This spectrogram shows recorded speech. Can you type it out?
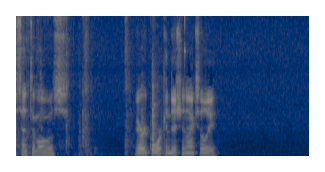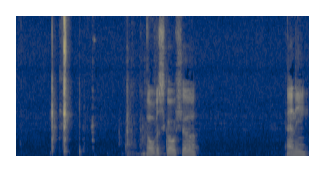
centimos. Very poor condition actually. Nova Scotia, penny,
